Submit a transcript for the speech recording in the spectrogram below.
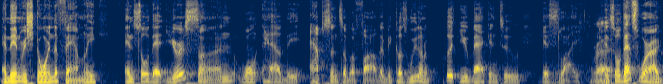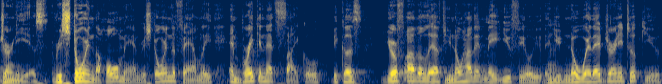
and then restoring the family. And so that your son won't have the absence of a father because we're going to put you back into his life. Right. And so that's where our journey is restoring the whole man, restoring the family, and breaking that cycle because your father left. You know how that made you feel, and mm-hmm. you know where that journey took you.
